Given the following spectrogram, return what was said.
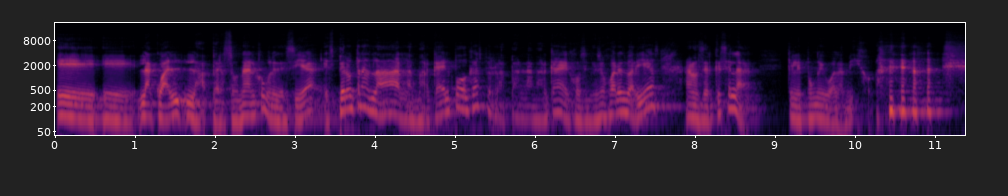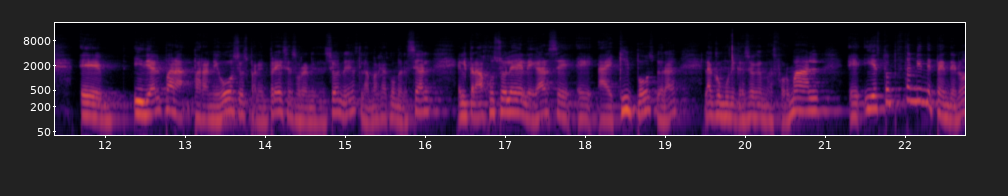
la cual la personal, como les decía, espero trasladar la marca del podcast, pero la, la marca de José Ignacio Juárez Varías, a no ser que se la que le ponga igual a mi hijo. Eh, ideal para, para, negocios, para empresas, organizaciones, la marca comercial. El trabajo suele delegarse eh, a equipos, ¿verdad? La comunicación es más formal. Eh, y esto también depende, ¿no?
